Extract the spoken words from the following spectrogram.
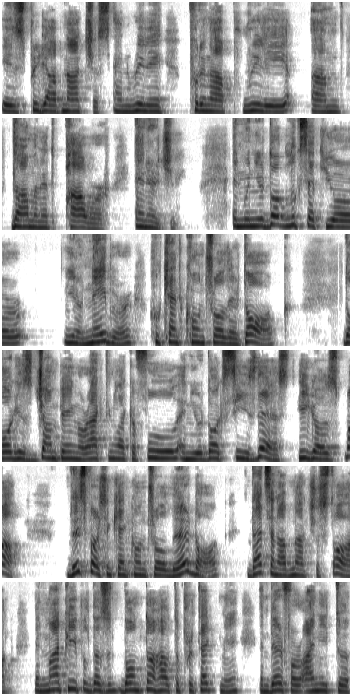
is pretty obnoxious and really putting up really um, dominant power energy, and when your dog looks at your you know neighbor who can't control their dog dog is jumping or acting like a fool and your dog sees this, he goes, Well, this person can control their dog. That's an obnoxious dog. And my people doesn't don't know how to protect me. And therefore I need to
